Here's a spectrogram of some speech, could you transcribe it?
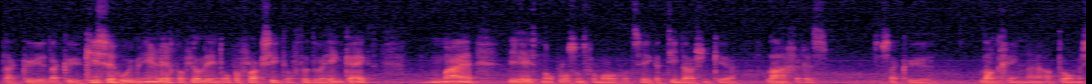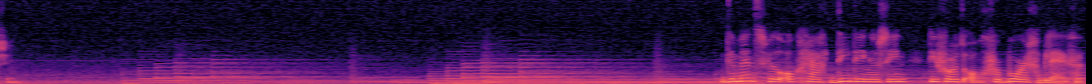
Daar kun, je, daar kun je kiezen hoe je hem inricht, of je alleen het oppervlak ziet of er doorheen kijkt. Maar die heeft een oplossend vermogen wat zeker 10.000 keer lager is. Dus daar kun je lang geen uh, atomen zien. De mens wil ook graag die dingen zien die voor het oog verborgen blijven.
